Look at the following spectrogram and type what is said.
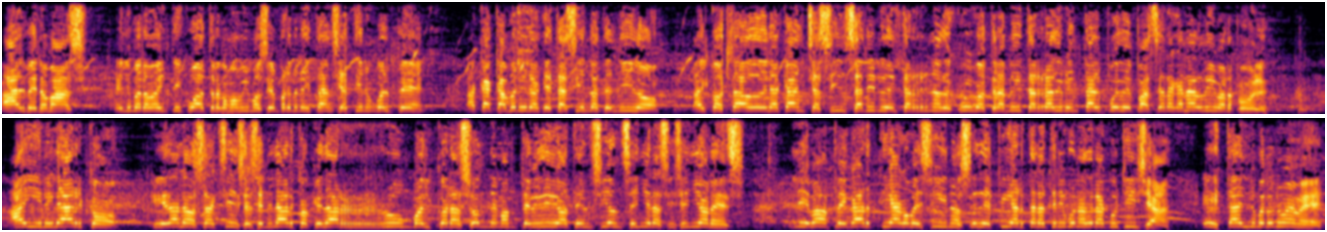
Albe nomás. El número 24, como vimos en primera instancia, tiene un golpe. Acá Cabrera que está siendo atendido al costado de la cancha sin salir del terreno de juego. Transmite Radio Oriental, puede pasar a ganar Liverpool. Ahí en el arco, que da los accesos en el arco, que da rumbo al corazón de Montevideo. Atención, señoras y señores. Le va a pegar Tiago Vecino, se despierta la tribuna de la cuchilla. Está el número 9,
